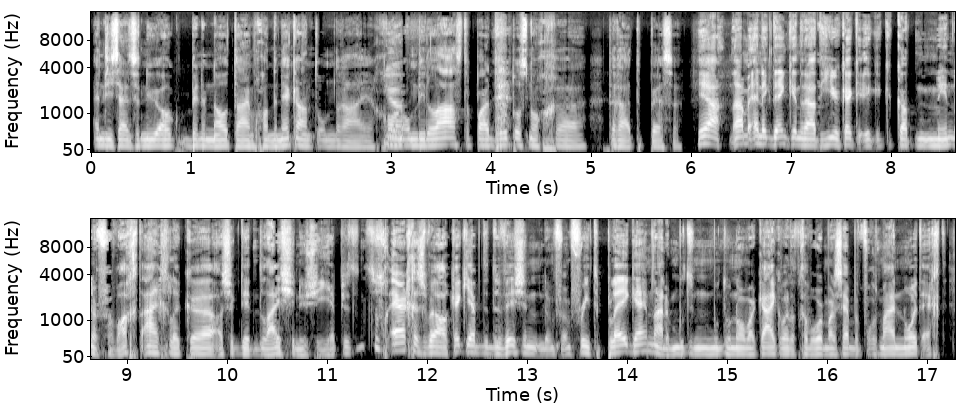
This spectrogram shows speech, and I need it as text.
En die zijn ze nu ook binnen no time gewoon de nek aan het omdraaien. Gewoon Ja. om die laatste paar druppels nog eh, eruit te persen. Ja, nou, en ik denk inderdaad hier, kijk, ik, ik, had minder verwacht eigenlijk eh, als ik dit lijstje nu zie. Heb je het toch ergens wel? Kijk, je hebt de Division, een free-to-play game. Nou, dan moeten, moeten we nog maar kijken wat het gaat worden. Maar ze hebben volgens mij nooit echt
